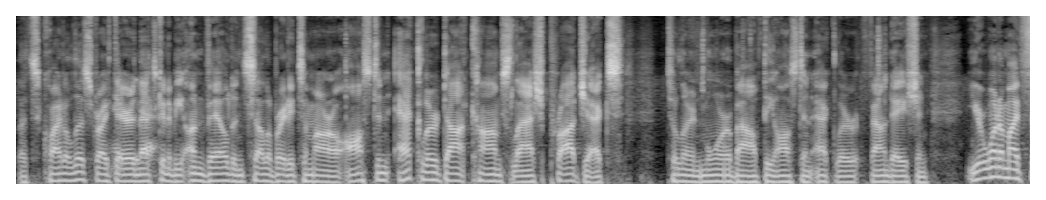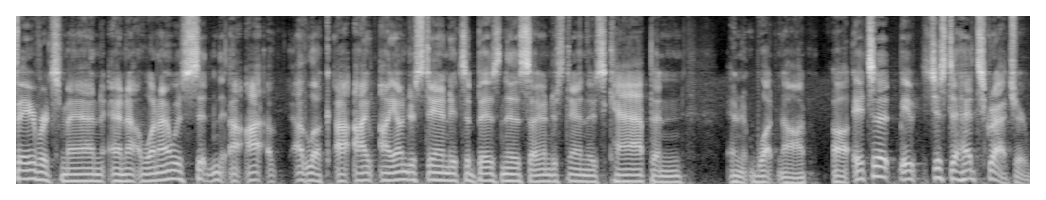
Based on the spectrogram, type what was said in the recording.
That's quite a list right there, and that's going to be unveiled and celebrated tomorrow. AustinEkeler.com slash projects to learn more about the Austin Ekeler Foundation. You're one of my favorites, man. And uh, when I was sitting, I, I, I look, I, I understand it's a business. I understand there's cap and and whatnot. Uh, it's a it's just a head scratcher.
